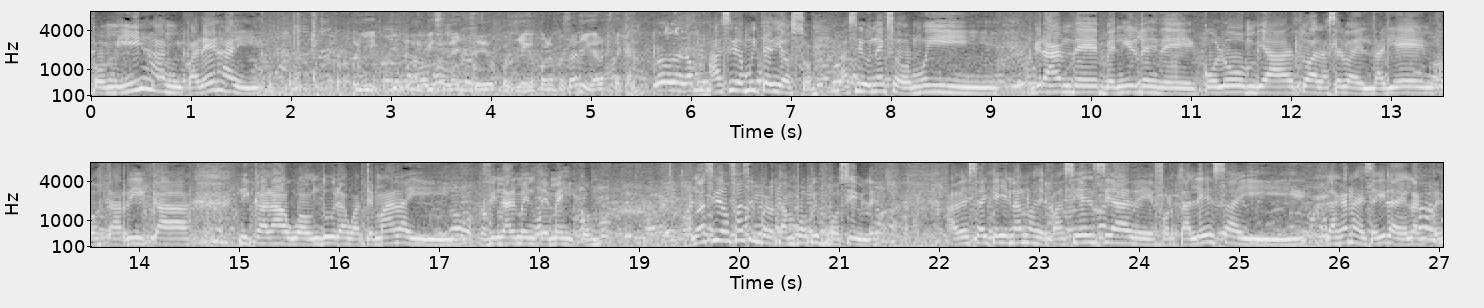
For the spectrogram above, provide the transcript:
con mi hija, mi pareja y Oye, ¿qué tan difícil ha sido pues, llegar, para empezar llegar hasta acá? Ha sido muy tedioso, ha sido un éxodo muy grande, venir desde Colombia, toda la selva del Darién, Costa Rica, Nicaragua, Honduras, Guatemala y finalmente México. No ha sido fácil, pero tampoco imposible. A veces hay que llenarnos de paciencia, de fortaleza y las ganas de seguir adelante.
